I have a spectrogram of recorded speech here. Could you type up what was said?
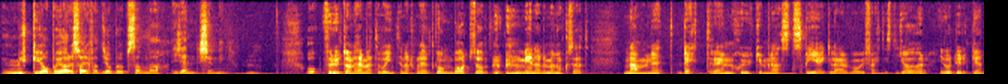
mycket jobb att göra i Sverige för att jobba upp samma igenkänning. Mm. Och förutom det här med att det var internationellt gångbart så menade man också att namnet bättre än sjukgymnast speglar vad vi faktiskt gör i vårt yrke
